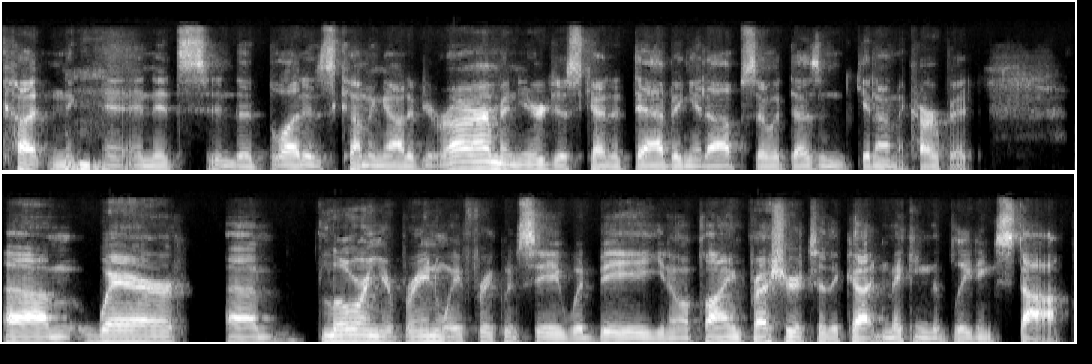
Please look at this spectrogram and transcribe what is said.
cut and mm. and it's and the blood is coming out of your arm and you're just kind of dabbing it up so it doesn't get on the carpet. Um, where um, lowering your brainwave frequency would be you know applying pressure to the cut and making the bleeding stop.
